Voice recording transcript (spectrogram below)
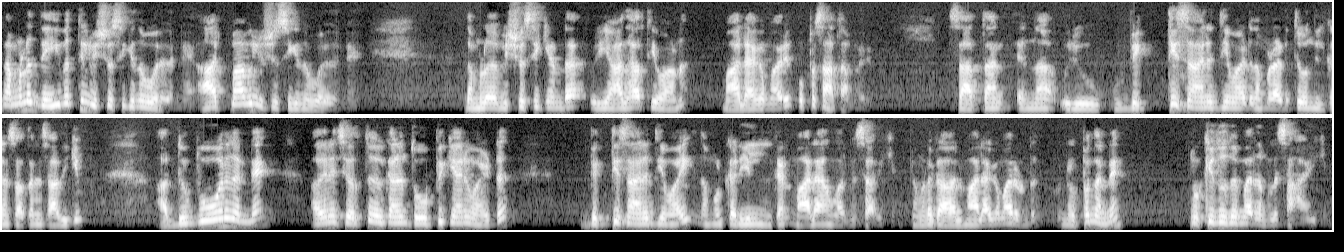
നമ്മൾ ദൈവത്തിൽ വിശ്വസിക്കുന്ന പോലെ തന്നെ ആത്മാവിൽ വിശ്വസിക്കുന്ന പോലെ തന്നെ നമ്മൾ വിശ്വസിക്കേണ്ട ഒരു യാഥാർത്ഥ്യമാണ് മാലാകമാർ ഒപ്പം സാത്താന്മാര്. സാത്താൻ എന്ന ഒരു വ്യക്തി സാന്നിധ്യമായിട്ട് നമ്മുടെ അടുത്ത് വന്ന് നിൽക്കാൻ സാത്താൻ സാധിക്കും. അതുപോലെ തന്നെ അതിനെ ചെറുത്ത് നിൽക്കാനും തോപ്പിക്കാനുമായിട്ട് വ്യക്തി സാന്നിധ്യമായി നമ്മൾക്കടിയിൽ നിൽക്കാൻ മാലാകന്മാർക്ക് സാധിക്കും. നമ്മുടെ കാവൽ മാലാകന്മാരുണ്ട് ഒപ്പം തന്നെ മുഖ്യദൂതന്മാർ നമ്മളെ സഹായിക്കും.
